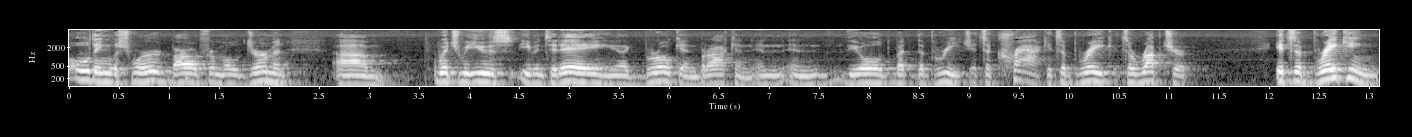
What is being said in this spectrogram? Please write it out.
old English word borrowed from Old German, um, which we use even today, like broken, braken, in, in the old, but the breach. It's a crack, it's a break, it's a rupture. It's a breaking,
